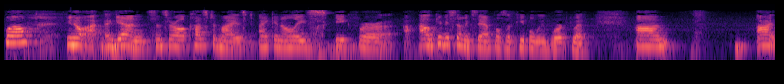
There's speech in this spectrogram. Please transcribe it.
Well, you know, again, since they're all customized, I can only speak for. I'll give you some examples of people we've worked with. Um, I,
